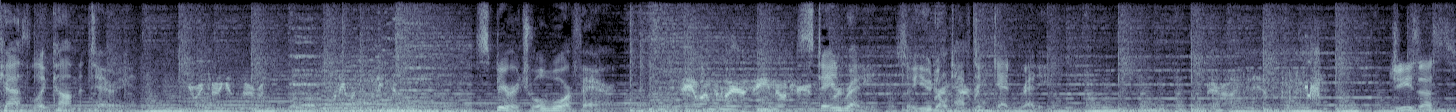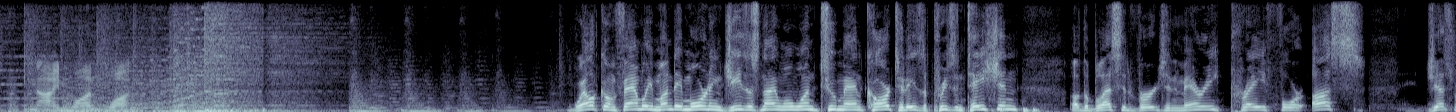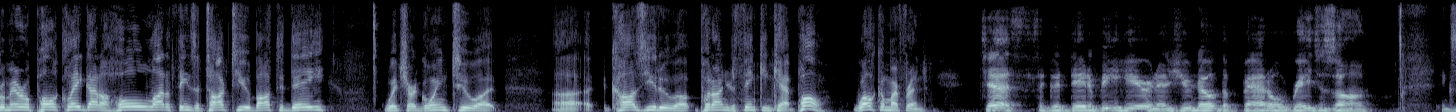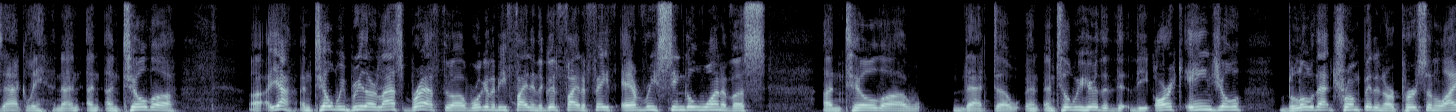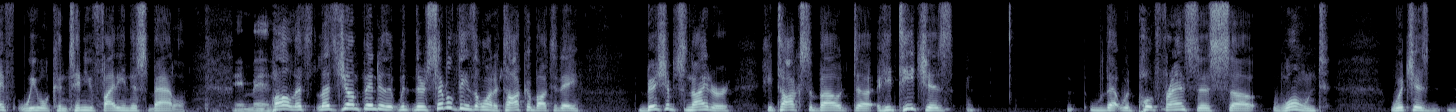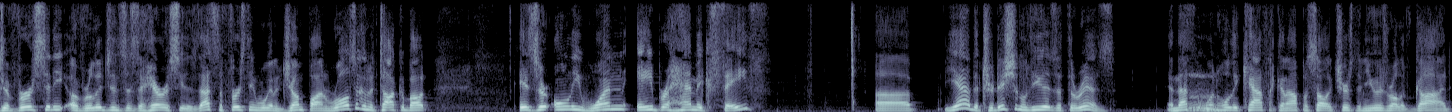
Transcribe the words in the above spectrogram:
Catholic commentary. Spiritual warfare. Stay ready so you don't have to get ready. Jesus 911. Welcome, family. Monday morning, Jesus 911 two man car. Today's a presentation of the Blessed Virgin Mary. Pray for us. Jess Romero, Paul Clay got a whole lot of things to talk to you about today, which are going to uh, uh, cause you to uh, put on your thinking cap. Paul, welcome, my friend. Jess, it's a good day to be here. And as you know, the battle rages on. Exactly. And, and, until the uh, yeah, until we breathe our last breath, uh, we're going to be fighting the good fight of faith, every single one of us, until uh, that uh, until we hear the, the, the archangel blow that trumpet in our personal life. We will continue fighting this battle. Amen. Paul, let's let's jump into it. There's several things I want to talk about today. Bishop Schneider he talks about uh, he teaches that what Pope Francis uh, won't which is diversity of religions is a heresy. That's the first thing we're going to jump on. We're also going to talk about is there only one Abrahamic faith? Uh, yeah, the traditional view is that there is. And that's mm. the one hmm. Holy Catholic and Apostolic Church, the New Israel of God.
